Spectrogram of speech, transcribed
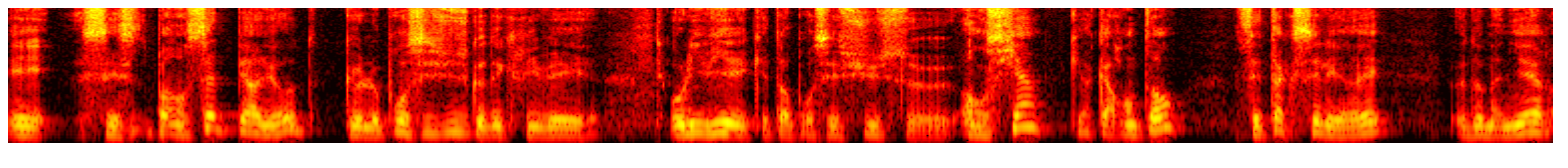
et c'est pendant cette période que le processus que décrivait Olivier, qui est un processus euh, ancien, qui a 40 ans, s'est accéléré de manière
